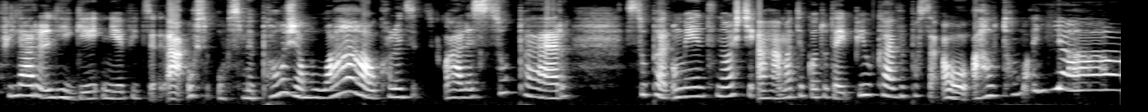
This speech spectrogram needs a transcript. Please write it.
filar ligi, nie widzę. A, ósmy, ósmy poziom, wow, koledzy, ale super. Super, umiejętności. Aha, ma tylko tutaj piłkę, wyposa... O, auto ma ja!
